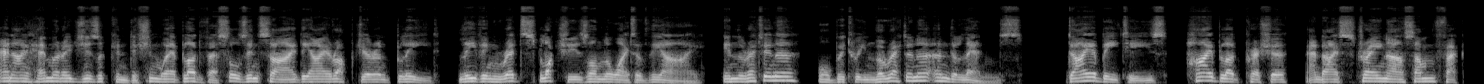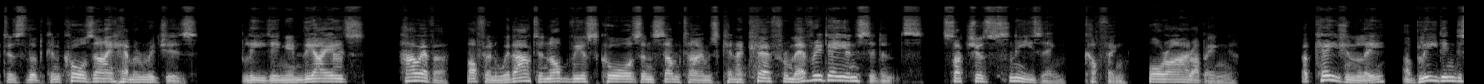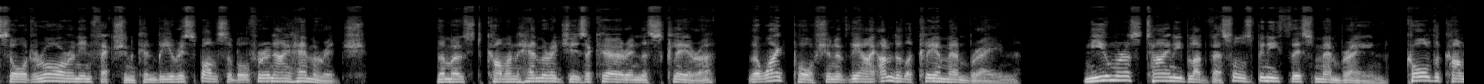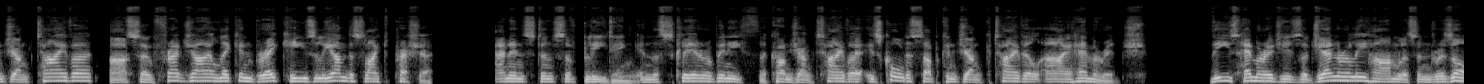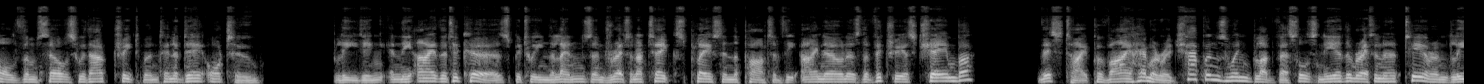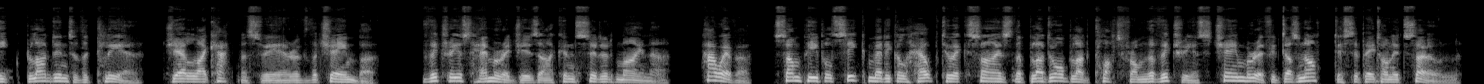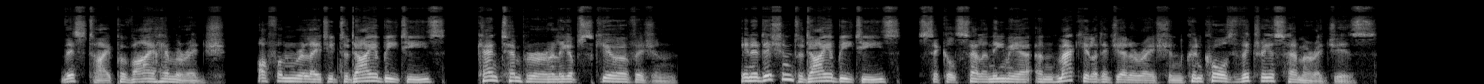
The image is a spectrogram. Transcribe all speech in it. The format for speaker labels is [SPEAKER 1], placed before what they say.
[SPEAKER 1] An eye hemorrhage is a condition where blood vessels inside the eye rupture and bleed, leaving red splotches on the white of the eye, in the retina, or between the retina and the lens. Diabetes, high blood pressure, and eye strain are some factors that can cause eye hemorrhages. Bleeding in the eye is, however, often without an obvious cause and sometimes can occur from everyday incidents, such as sneezing, coughing, or eye rubbing. Occasionally, a bleeding disorder or an infection can be responsible for an eye hemorrhage. The most common hemorrhages occur in the sclera, the white portion of the eye under the clear membrane. Numerous tiny blood vessels beneath this membrane, called the conjunctiva, are so fragile they can break easily under slight pressure. An instance of bleeding in the sclera beneath the conjunctiva is called a subconjunctival eye hemorrhage. These hemorrhages are generally harmless and resolve themselves without treatment in a day or two. Bleeding in the eye that occurs between the lens and retina takes place in the part of the eye known as the vitreous chamber. This type of eye hemorrhage happens when blood vessels near the retina tear and leak blood into the clear, gel-like atmosphere of the chamber. Vitreous hemorrhages are considered minor. However, some people seek medical help to excise the blood or blood clot from the vitreous chamber if it does not dissipate on its own. This type of eye hemorrhage, often related to diabetes, can temporarily obscure vision. In addition to diabetes, sickle cell anemia and macular degeneration can cause vitreous hemorrhages.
